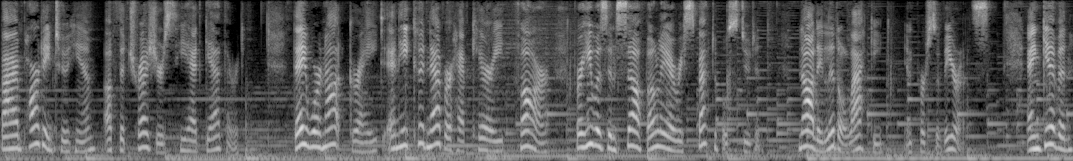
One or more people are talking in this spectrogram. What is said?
by imparting to him of the treasures he had gathered. They were not great, and he could never have carried far, for he was himself only a respectable student, not a little lacking in perseverance, and given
